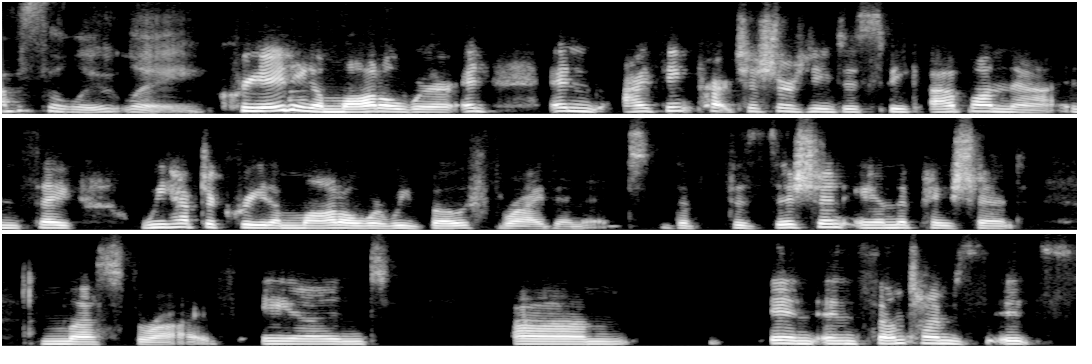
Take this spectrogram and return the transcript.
Absolutely. Creating a model where and and i think practitioners need to speak up on that and say we have to create a model where we both thrive in it. The physician and the patient must thrive. And um and and sometimes it's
